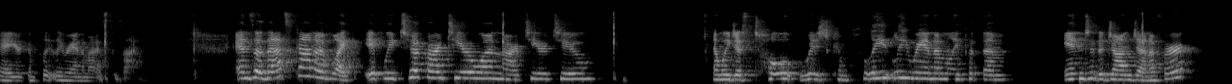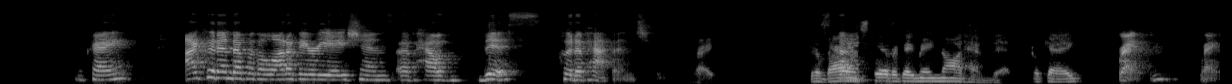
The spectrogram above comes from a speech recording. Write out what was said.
Okay, your completely randomized design. And so that's kind of like if we took our tier one and our tier two and we just told we just completely randomly put them into the John Jennifer, okay, I could end up with a lot of variations of how this could have happened. Right. They're balanced so, there, but they may not have been. Okay. Right. Right.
